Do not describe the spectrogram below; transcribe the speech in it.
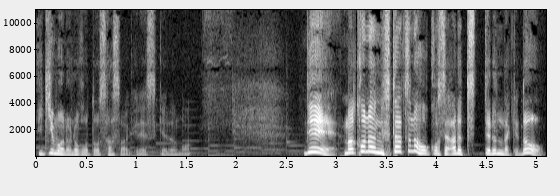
生き物のことを指すわけですけどもで、まあ、この2つの方向性あるっつってるんだけど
